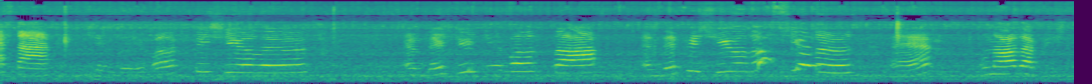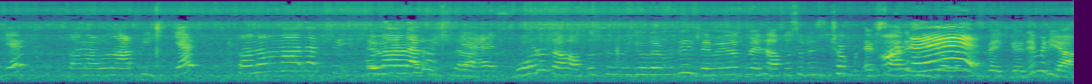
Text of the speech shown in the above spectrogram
arkadaşlar. Şimdi balık pişiyoruz. Hem de küçük balıkta. Hem de pişiyoruz, yiyoruz. Ee, bunlar da pişecek. Sonra bunlar pişecek. Sonra bunlar da pişecek. Bunlar da pişecek. Bu arada hafta sonu videolarımızı izlemeyi unutmayın. Hafta sonu çok efsane Anne! videolarımız bekliyor değil mi Riya?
